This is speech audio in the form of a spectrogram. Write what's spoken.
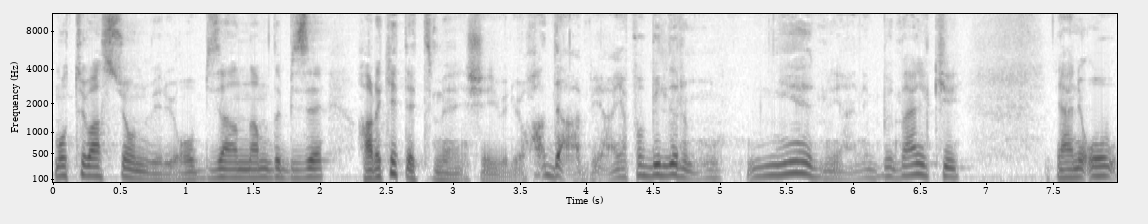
motivasyon veriyor. O bize anlamda bize hareket etme şey veriyor. Hadi abi ya yapabilirim. Niye yani belki yani o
